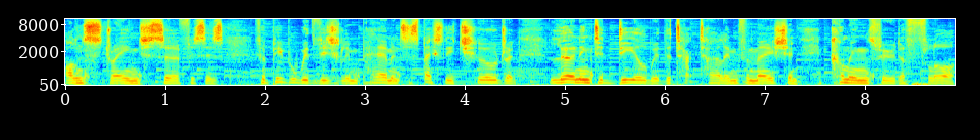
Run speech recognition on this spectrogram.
on strange surfaces. For people with visual impairments, especially children, learning to deal with the tactile information coming through the floor.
